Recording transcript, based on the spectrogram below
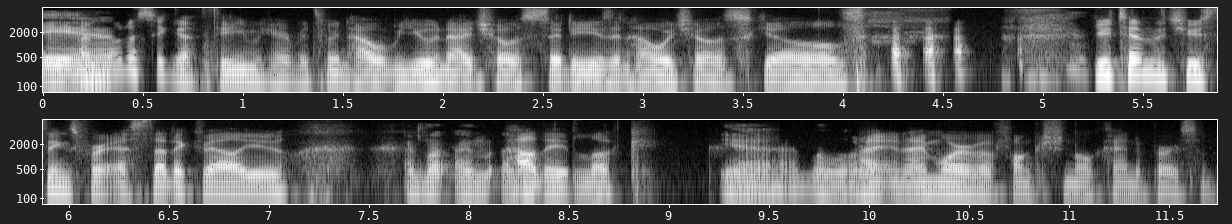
I'm noticing a theme here between how you and I chose cities and how we chose skills. you tend to choose things for aesthetic value, I'm, a, I'm, I'm how they look, yeah, I'm a little. I, and I'm more of a functional kind of person.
